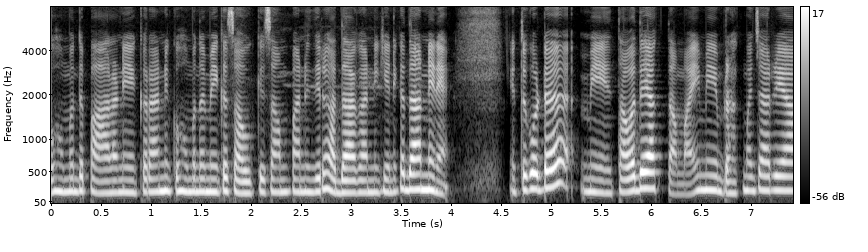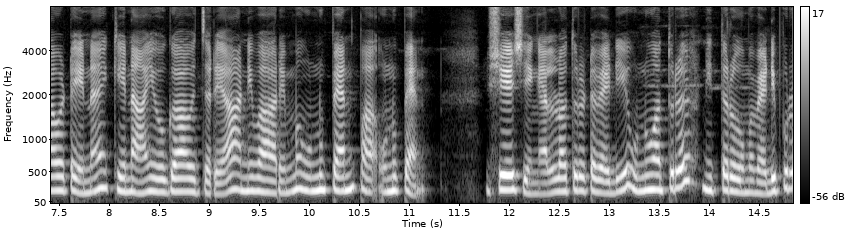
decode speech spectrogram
කොහොමද පාලනය කරන්නේ කොහොමද මේක සෞඛ්‍ය සම්පන්න විදිහට හදාගන්නේ කියන එක දන්නේ නැහැ. එතකොට මේ තව දෙයක් තමයි මේ Brahmacharyaවට එන කෙනා යෝගාවචරයා අනිවාර්යයෙන්ම උණු පෑන් උණු පෑන් විශේෂයෙන් ඇල් වතුරට වැඩිය උණු වතුර නිතරම වැඩිපුර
